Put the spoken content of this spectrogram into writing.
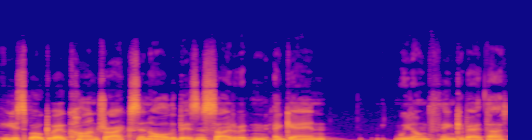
you spoke about contracts and all the business side of it, and again, we don't think about that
